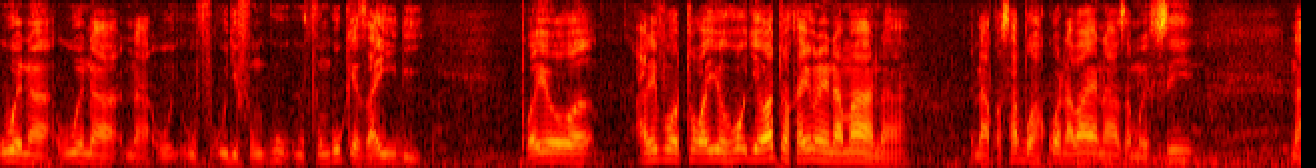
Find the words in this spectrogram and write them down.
uwe na, uwe na, na ujifungu, ufunguke zaidi. Kwa hiyo alivyotoa hiyo hoja watu wakaiona ina maana, na kwa sababu hakuwa na baya na Azam FC na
